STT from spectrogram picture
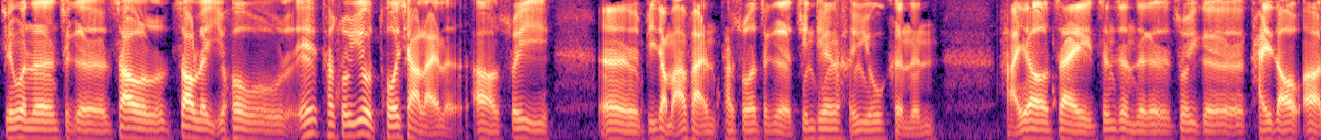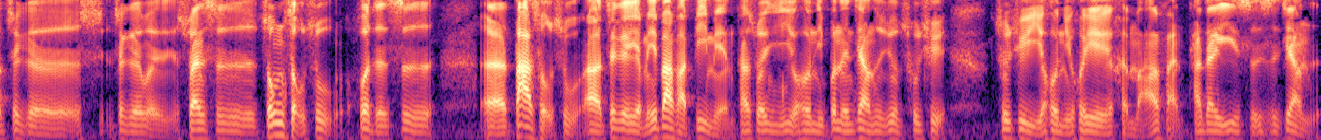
结果呢，这个照照了以后，诶，他说又脱下来了啊，所以呃比较麻烦。他说这个今天很有可能。还要再真正这个做一个开刀啊，这个是这个算是中手术或者是呃大手术啊，这个也没办法避免。他说你以后你不能这样子就出去，出去以后你会很麻烦。他的意思是这样子，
